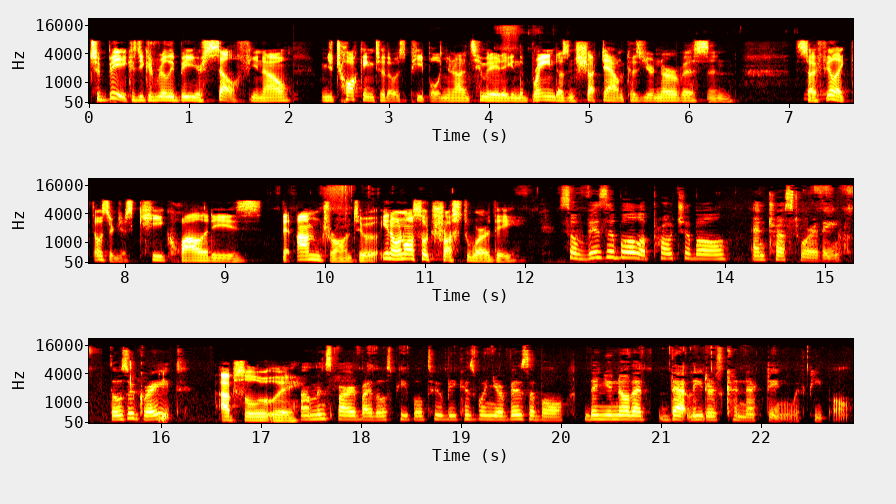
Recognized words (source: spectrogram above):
to be because you could really be yourself, you know? When you're talking to those people and you're not intimidating and the brain doesn't shut down because you're nervous and so I feel like those are just key qualities that I'm drawn to, you know, and also trustworthy. So visible, approachable, and trustworthy. Those are great. Absolutely. I'm inspired by those people too because when you're visible, then you know that that leader's connecting with people.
